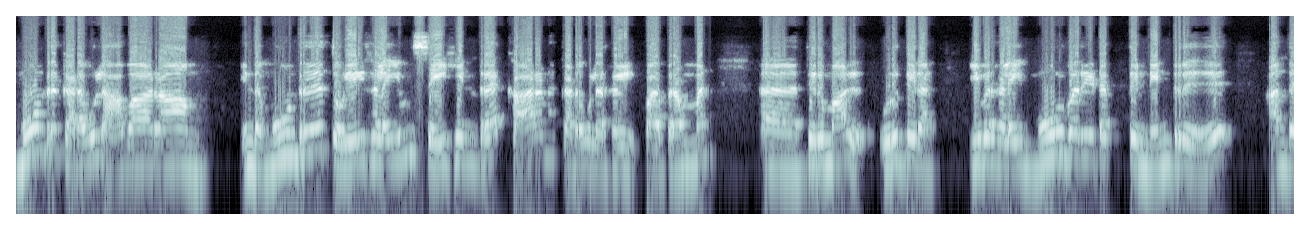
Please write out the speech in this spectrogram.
மூன்று கடவுள் ஆவாராம். இந்த மூன்று தொழில்களையும் செய்கின்ற காரண கடவுளர்கள் பிரம்மன் திருமால் உருதிரன் இவர்களை மூவரிடத்து நின்று அந்த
